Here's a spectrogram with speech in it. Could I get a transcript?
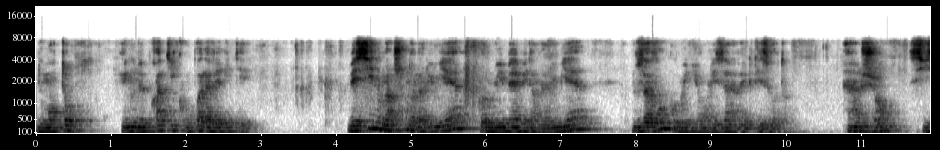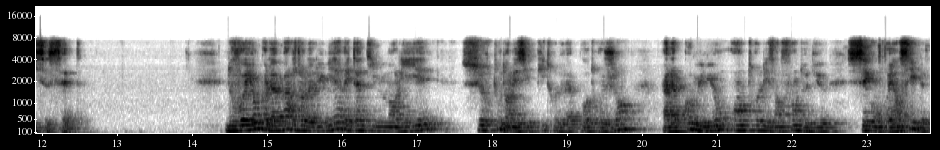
nous mentons et nous ne pratiquons pas la vérité. Mais si nous marchons dans la lumière, comme lui-même est dans la lumière, nous avons communion les uns avec les autres. 1 Jean 6, 7. Nous voyons que la marche dans la lumière est intimement liée, surtout dans les épîtres de l'apôtre Jean, à la communion entre les enfants de Dieu. C'est compréhensible,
